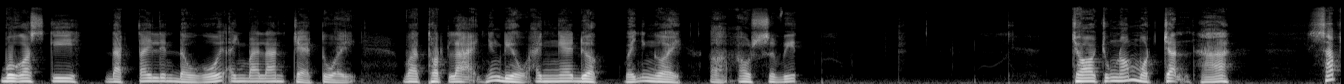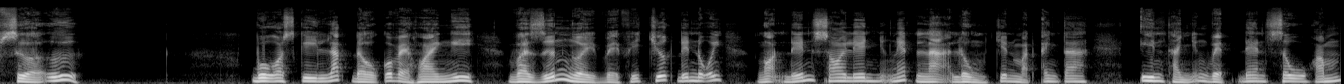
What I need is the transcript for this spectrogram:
Bogoski đặt tay lên đầu gối anh Ba Lan trẻ tuổi và thuật lại những điều anh nghe được với những người ở Auschwitz. Cho chúng nó một trận hả? Sắp sửa ư? Bogoski lắc đầu có vẻ hoài nghi và dướn người về phía trước đến nỗi ngọn nến soi lên những nét lạ lùng trên mặt anh ta, in thành những vệt đen sâu hắm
